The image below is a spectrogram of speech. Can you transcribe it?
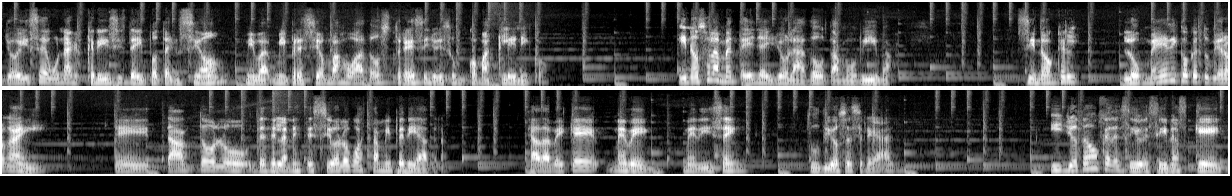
Yo hice una crisis de hipotensión, mi, presión bajó a 2,3 y yo hice un coma clínico. Y no solamente ella y yo, la dos, estamos viva, sino que los médicos que tuvieron ahí, eh, tanto lo, desde el anestesiólogo hasta mi pediatra, cada vez que me ven, me dicen, tu Dios es real. Y yo tengo que decir, vecinas, que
